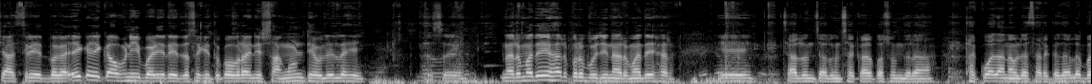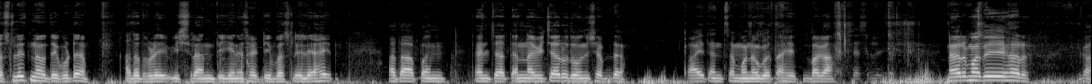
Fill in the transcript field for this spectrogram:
शास्त्री आहेत बघा. एक एका हुणी बळी रे जसं की तुकोबराने सांगून ठेवलेलं आहे. तसं नर्मदे हर प्रभूजी नर्मदे हर. हे चालून चालून सकाळपासून जरा थकवा जाणवल्यासारखं झालं. बसलेच नव्हते कुठं. आता थोडे विश्रांती घेण्यासाठी बसलेले आहेत. आता आपण त्यांच्या त्यांना विचारू दोन शब्द. काय त्यांचं मनोगत आहेत? बघा. नर्मदे हर. का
